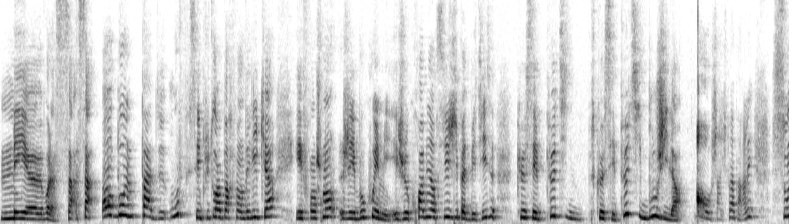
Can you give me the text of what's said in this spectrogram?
Mais euh, voilà, ça, ça embaume pas de ouf. C'est plutôt un parfum délicat. Et franchement, j'ai beaucoup aimé. Et je crois bien, si je dis pas de bêtises, que ces, petites, que ces bougies là oh j'arrive pas à parler, sont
